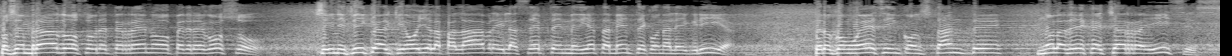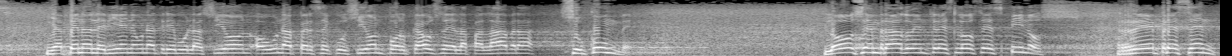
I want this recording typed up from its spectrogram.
Los sembrados sobre terreno pedregoso significa el que oye la palabra y la acepta inmediatamente con alegría, pero como es inconstante, no la deja echar raíces y apenas le viene una tribulación o una persecución por causa de la palabra, sucumbe. Lo sembrado entre los espinos representa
